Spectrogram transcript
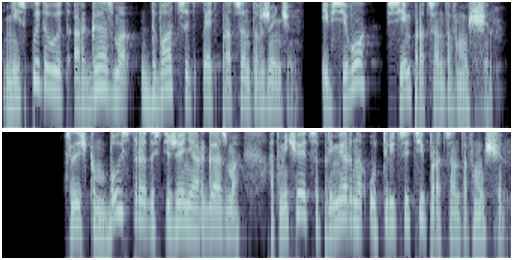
не испытывают оргазма 25% женщин и всего 7% мужчин. Слишком быстрое достижение оргазма отмечается примерно у 30% мужчин,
